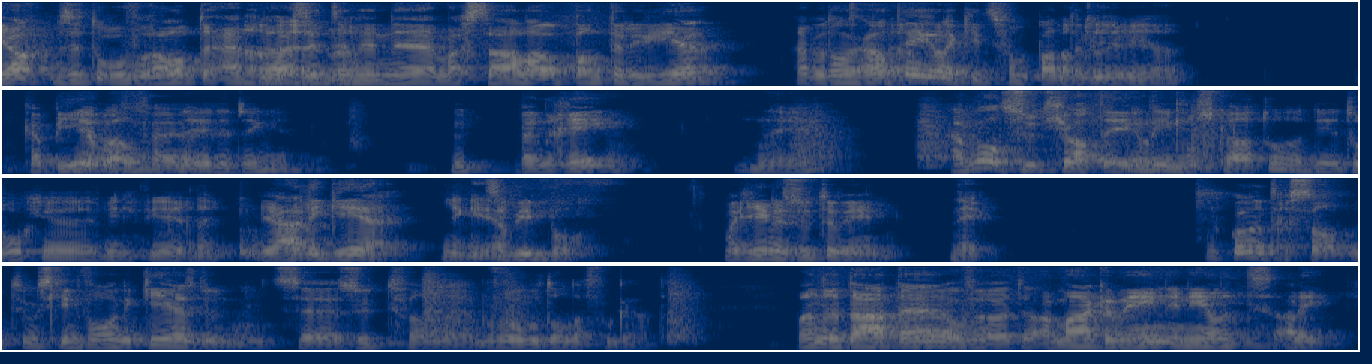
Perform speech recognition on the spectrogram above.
Ja, we zitten overal op de Etna. Ah, Etna. zitten in eh, Marsala, op Pantelleria. Hebben we het al gehad Ja. eigenlijk, iets van Pantelleria? Pantelleria. Kabir Jawel, of uh, nee, de dingen. Ben Rey? Nee. Hebben we al zoet gehad eigenlijk? Die Moscato, die droog gevinifieerde. Ja, Ligea. Zibibbo. Maar geen zoete wijn. Nee. Ook wel interessant. Moeten we misschien volgende keer eens doen. Iets eh, zoet van eh, bijvoorbeeld Donna Fugata. Maar inderdaad, hè, over het eh, maken wijn in heel het... Allee,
